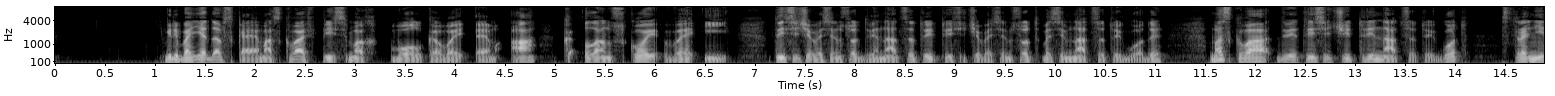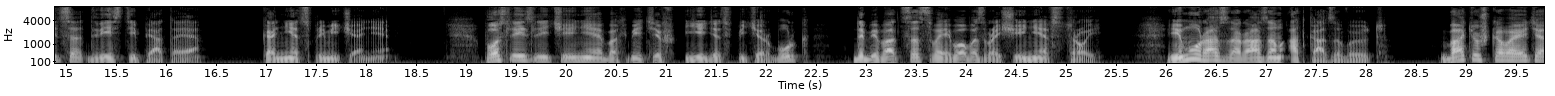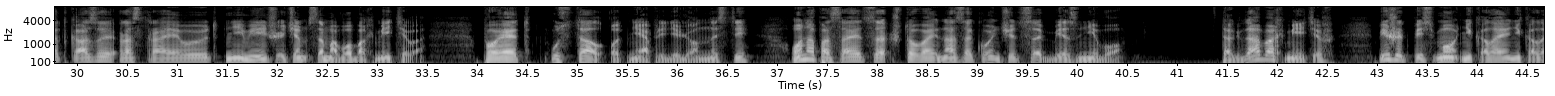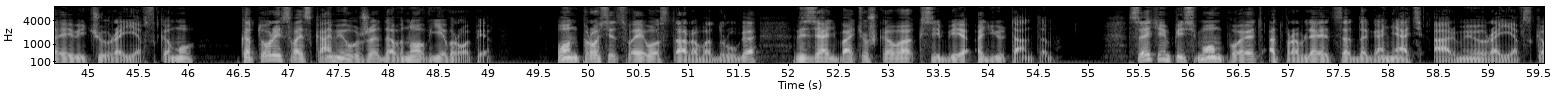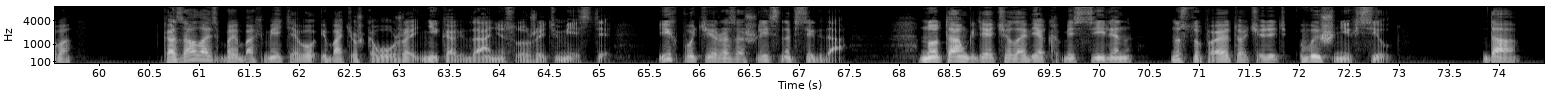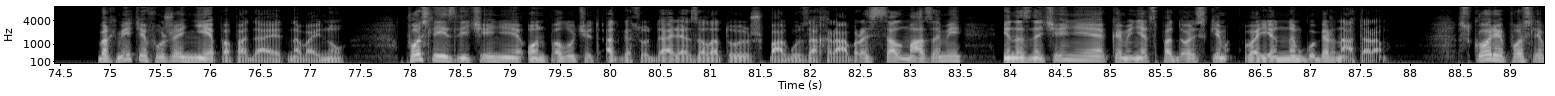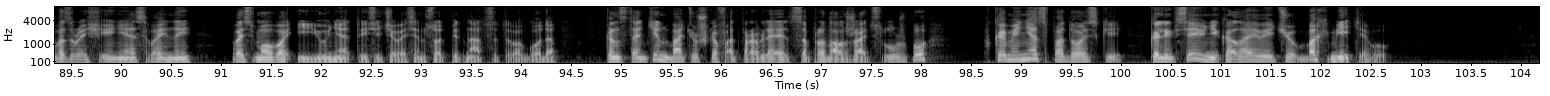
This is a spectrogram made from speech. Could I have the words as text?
Грибоедовская Москва в письмах Волковой М.А. к Ланской В.И. 1812-1818 годы. Москва, 2013 год. Страница 205. Конец примечания. После излечения Бахметьев едет в Петербург добиваться своего возвращения в строй. Ему раз за разом отказывают. Батюшкова эти отказы расстраивают не меньше, чем самого Бахметьева. Поэт устал от неопределенности, он опасается, что война закончится без него. Тогда Бахметьев пишет письмо Николаю Николаевичу Раевскому, который с войсками уже давно в Европе. Он просит своего старого друга взять батюшкова к себе адъютантом. С этим письмом поэт отправляется догонять армию Раевского. Казалось бы, Бахметьеву и батюшкову уже никогда не служить вместе. Их пути разошлись навсегда. Но там, где человек бессилен, наступает очередь вышних сил. Да, Бахметьев уже не попадает на войну. После излечения он получит от государя золотую шпагу за храбрость с алмазами и назначение Каменец-Подольским военным губернатором. Вскоре после возвращения с войны, 8 июня 1815 года, Константин Батюшков отправляется продолжать службу в Каменец-Подольский к Алексею Николаевичу Бахметьеву,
